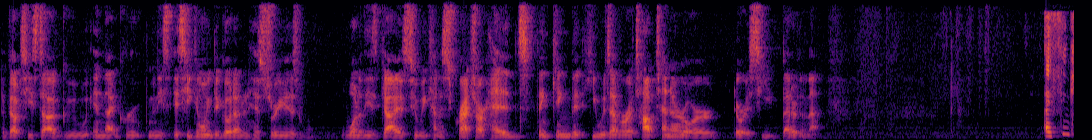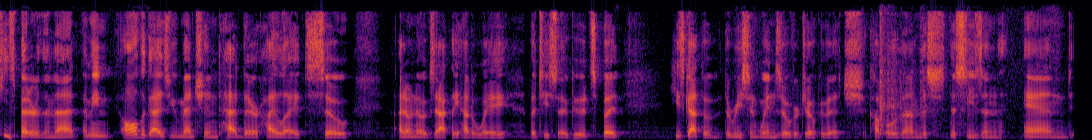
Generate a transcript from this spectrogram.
Bautista Agut in that group? I mean, is, is he going to go down in history as one of these guys who we kind of scratch our heads thinking that he was ever a top tenor, or or is he better than that? I think he's better than that. I mean, all the guys you mentioned had their highlights, so I don't know exactly how to weigh Bautista Agut's, but he's got the the recent wins over Djokovic, a couple of them this this season, and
